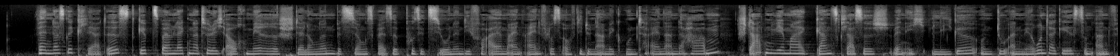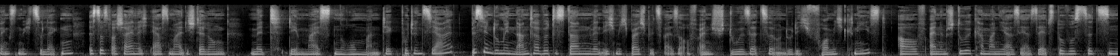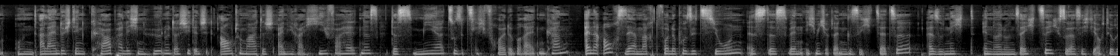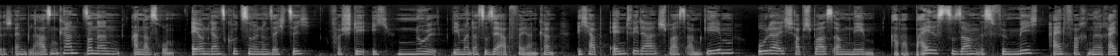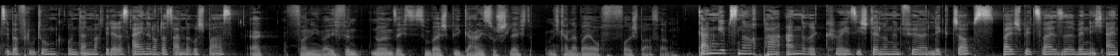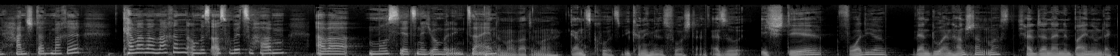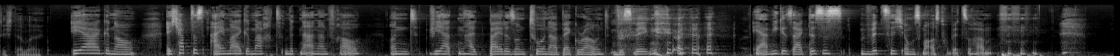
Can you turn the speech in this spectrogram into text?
Wenn das geklärt ist, gibt es beim Lecken natürlich auch mehrere Stellungen bzw. Positionen, die vor allem einen Einfluss auf die Dynamik untereinander haben. Starten wir mal ganz klassisch, wenn ich liege und du an mir runtergehst und anfängst mich zu lecken, ist es wahrscheinlich erstmal die Stellung mit dem meisten Romantikpotenzial. Bisschen dominanter wird es dann, wenn ich mich beispielsweise auf einen Stuhl setze und du dich vor mich kniest. Auf einem Stuhl kann man ja sehr selbstbewusst sitzen und allein durch den körperlichen Höhenunterschied entsteht automatisch ein Hierarchieverhältnis, das mir zusätzlich Freude bereiten kann. Eine auch sehr machtvolle Position ist es, wenn ich mich auf dein Gesicht setze, also nicht in 69, sodass ich dir auch theoretisch einblasen kann, sondern andersrum. Ey, und ganz kurz zu 69, verstehe ich null, wie man das so sehr abfeiern kann. Ich habe entweder Spaß am Geben oder ich habe Spaß am Nehmen. Aber beides zusammen ist für mich einfach eine Reizüberflutung und dann macht weder das eine noch das andere Spaß. Ja, funny, weil ich finde 69 zum Beispiel gar nicht so schlecht und ich kann dabei auch voll Spaß haben. Dann gibt's noch paar andere crazy Stellungen für Lickjobs. Beispielsweise, wenn ich einen Handstand mache. Kann man mal machen, um es ausprobiert zu haben, aber muss jetzt nicht unbedingt sein. Warte mal, warte mal, ganz kurz. Wie kann ich mir das vorstellen? Also ich stehe vor dir, während du einen Handstand machst. Ich halte dann deine Beine und leck dich dabei. Ja, genau. Ich habe das einmal gemacht mit einer anderen Frau und wir hatten halt beide so einen Turner-Background. Deswegen. ja, wie gesagt, es ist witzig, um es mal ausprobiert zu haben.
